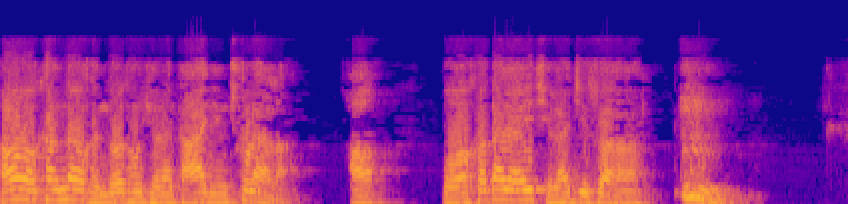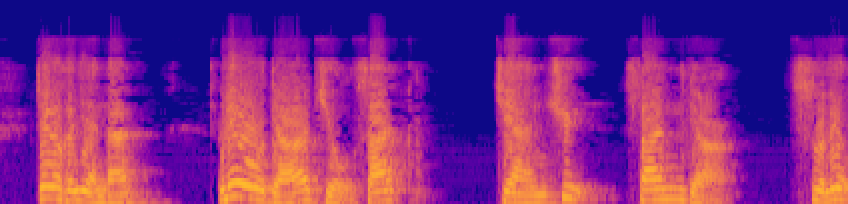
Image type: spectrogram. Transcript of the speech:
好，我看到很多同学的答案已经出来了。好，我和大家一起来计算啊。这个很简单，六点九三减去。三点四六，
